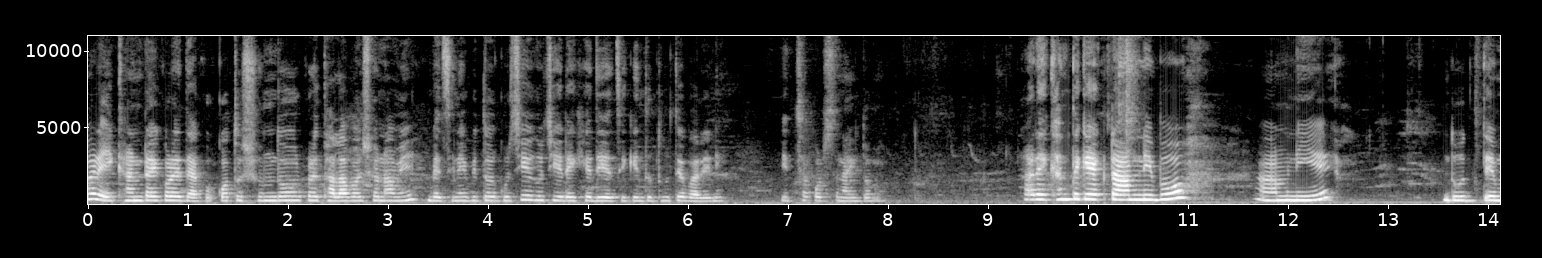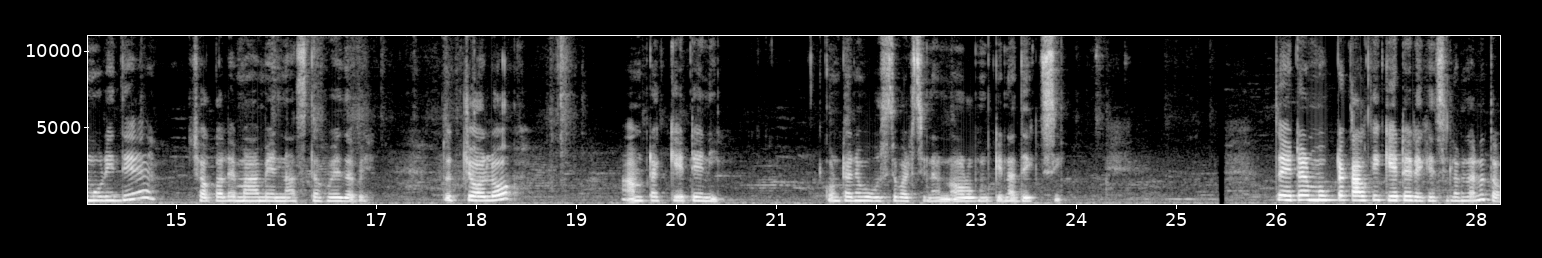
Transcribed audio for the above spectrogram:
আর এইখানটায় করে দেখো, কত সুন্দর করে থালা বাসন আমি। বেসিনের ভিতর গুছিয়ে গুছিয়ে রেখে দিয়েছি, কিন্তু ধুতে পারিনি। ইচ্ছা করছে না একদম। আর এখান থেকে একটা আম নিব। আম নিয়ে দুধ দিয়ে, মুড়ি দিয়ে সকালে মা মেয়ের নাস্তা হয়ে যাবে। তো চলো আমটা কেটে নিই। কোনটা নেব বুঝতে পারছি না, নরম কিনা দেখছি। তো এটার মুখটা কালকে কেটে রেখেছিলাম, জানো তো?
